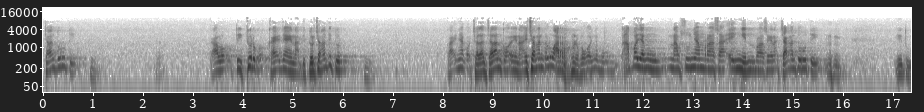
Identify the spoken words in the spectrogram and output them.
jangan turuti. Hmm. Kalau tidur kok kayaknya enak tidur, jangan tidur. Hmm. Kayaknya kok jalan-jalan kok enak, eh jangan keluar. Pokoknya apa yang nafsunya merasa ingin, merasa enak, jangan turuti. Hmm. Itu.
